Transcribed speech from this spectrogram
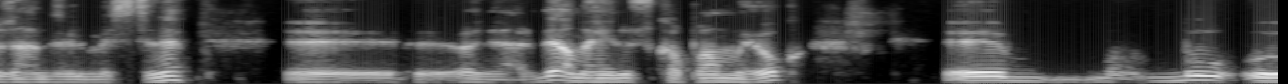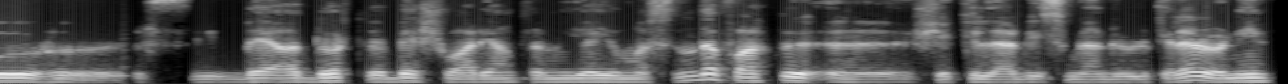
özendirilmesini e, önerdi ama henüz kapanma yok. E, bu e, BA4 ve 5 varyantlarının yayılmasında farklı e, şekillerde isimlendiriyor ülkeler. Örneğin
